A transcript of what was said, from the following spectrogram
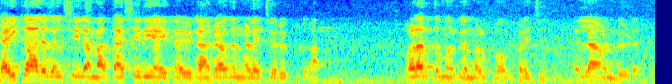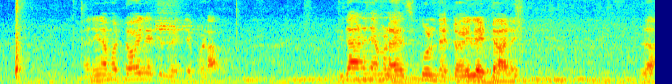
കൈകാലുകൾ ശീലമാക്കുക ശരിയായി കഴുകാൻ രോഗങ്ങളെ ചൊരുക്കുക. വളർത്തു മൃഗങ്ങൾക്കും കളിച്ചു എല്ലാം ഉണ്ട് ഇവിടെ. അതിന് നമ്മൾ ടോയ്ലറ്റ് പരിചയപ്പെടാം ഇതാണ് നമ്മളെ സ്കൂളിന്റെ ടോയ്ലറ്റ് ആണ്. ഇതാ.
